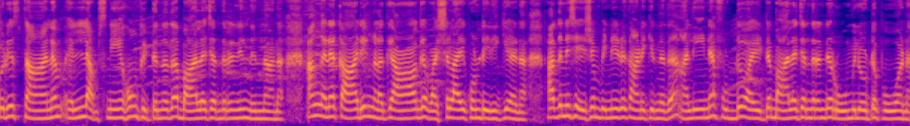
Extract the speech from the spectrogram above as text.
ഒരു സ്ഥാനം എല്ലാം സ്നേഹവും കിട്ടുന്നത് ബാലചന്ദ്രനിൽ നിന്നാണ്. അങ്ങനെ കാര്യങ്ങളൊക്കെ ആകെ വഷളായിക്കൊണ്ടിരിക്കുകയാണ്. അതിനുശേഷം പിന്നീട് കാണിക്കുന്നത് അലീന ഫുഡുമായിട്ട് ബാലചന്ദ്രന്റെ റൂമിലോട്ട് പോവാണ്.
